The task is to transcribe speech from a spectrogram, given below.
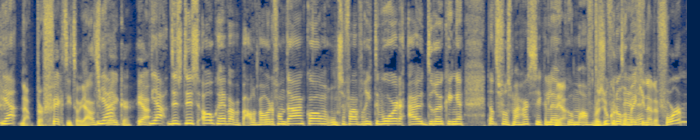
Ja. nou, perfect Italiaans spreken. Ja. ja. dus, dus ook hè, waar bepaalde woorden vandaan komen. Onze favoriete woorden, uitdrukkingen. Dat is volgens mij hartstikke leuk om af en toe we zoeken te nog een beetje naar de vorm.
